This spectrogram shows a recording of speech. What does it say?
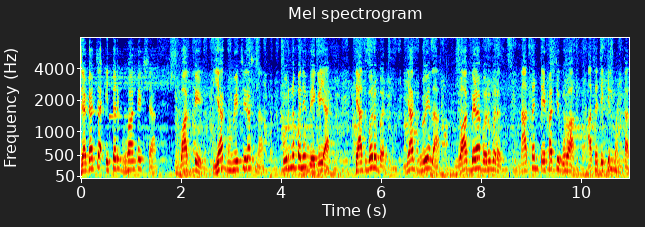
जगाच्या इतर गुहांपेक्षा वाघबेळ या गुहेची रचना पूर्णपणे वेगळी आहे. त्याचबरोबर या गुहेला वाघबेळाबरोबरच नाचन टेपाची गुहा असे देखील म्हणतात.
